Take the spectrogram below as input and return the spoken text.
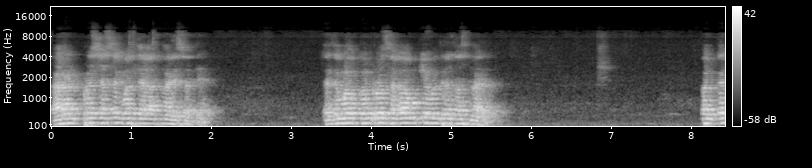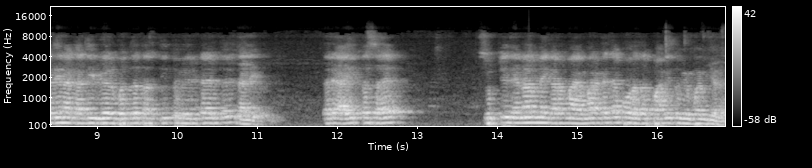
कारण प्रशासक बसलेला असणार आहे सध्या. त्याच्यामुळे कंट्रोल सगळा मुख्यमंत्र्याचा असणार आहे. पण कधी ना कधी वेळ बदलत असती तुम्ही रिटायर जरी झाले. तरी आयुक्त साहेब सुट्टी देणार नाही कारण माझ्या मराठ्याच्या पोराचं पाणी तुम्ही बंद केलं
